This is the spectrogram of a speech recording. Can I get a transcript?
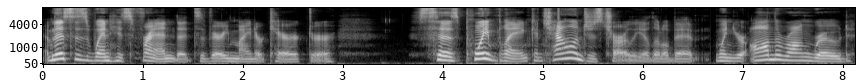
And this is when his friend, that's a very minor character, says point blank and challenges Charlie a little bit when you're on the wrong road,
